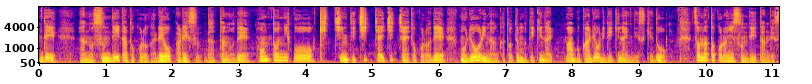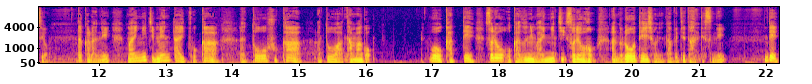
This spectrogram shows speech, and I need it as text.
で、あの、住んでいたところがレオパレスだったので、本当にこう、キッチンってちっちゃいちっちゃいところで、もう料理なんかとてもできない。まあ僕は料理できないんですけど、そんなところに住んでいたんですよ。だからね、毎日明太子か、豆腐か、あとは卵。を買って、それをおかずに毎日、それを、あの、ローテーションで食べてたんですね。で、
